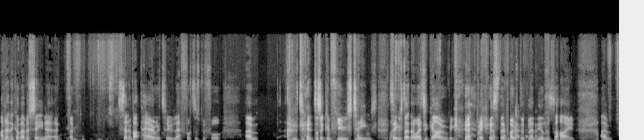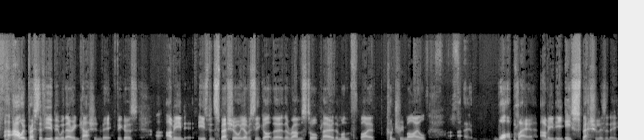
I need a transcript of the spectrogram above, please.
I don't think I've ever seen a, a, a centre back pair with two left footers before. Um, does it confuse teams? Teams don't know where to go because, because they both defend the other side. Um, how impressed have you been with Eiran Cashin Vic? Because I mean, he's been special. He obviously got the the Rams Talk Player of the Month by a country mile. Uh, what a player! I mean, he, he's special, isn't he?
